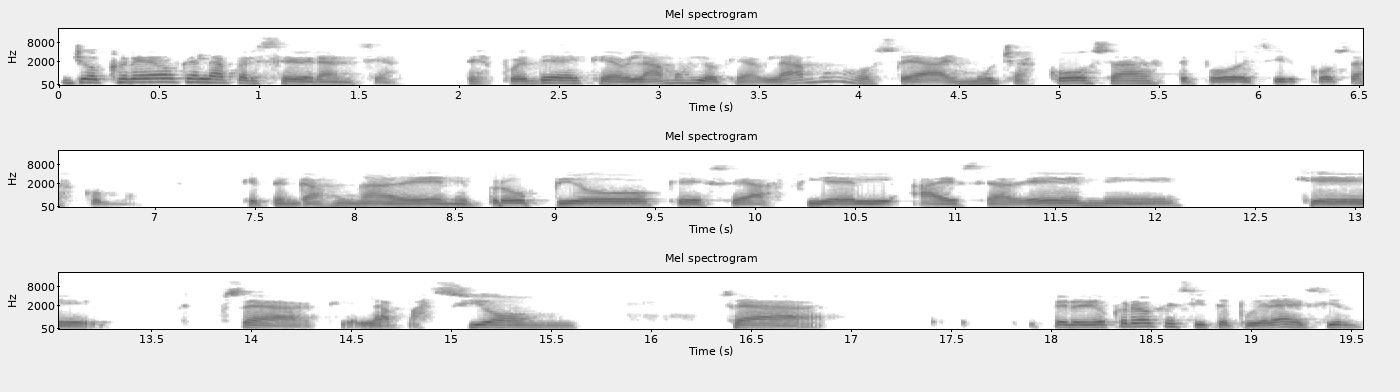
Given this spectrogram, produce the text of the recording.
Yo creo que la perseverancia. Después de que hablamos lo que hablamos, o sea, hay muchas cosas, te puedo decir cosas como que tengas un ADN propio, que seas fiel a ese ADN, que, o sea, que la pasión, o sea, pero yo creo que si te pudiera decir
